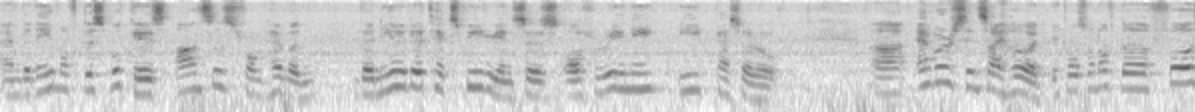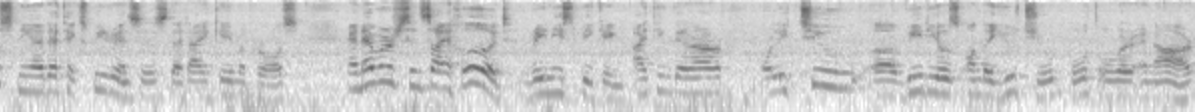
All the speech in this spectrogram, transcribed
And the name of this book is Answers from Heaven The Near Death Experiences of Rene E. Passero. Uh, ever since I heard, it was one of the first near death experiences that I came across. And ever since I heard Reinee speaking, I think there are only two uh, videos on the YouTube, both over an hour.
